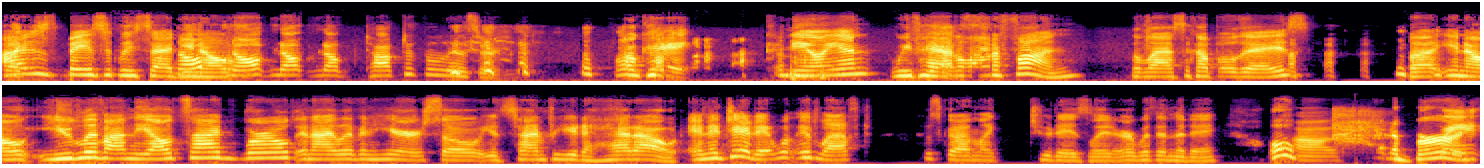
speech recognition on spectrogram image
I just basically said, Nope, you know, nope, nope, nope. Talk to the lizard. okay, chameleon, we've had a lot of fun the last couple of days, but you know, you live on the outside world and I live in here, so it's time for you to head out. And it did. It it left. It was gone like two days later, or within the day. Oh, Uh, I had a bird. wait,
